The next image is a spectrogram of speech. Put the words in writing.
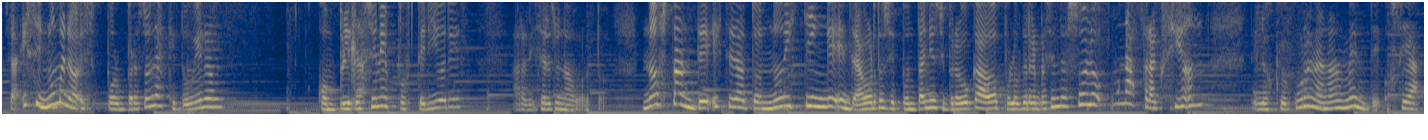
O sea, ese número es por personas que tuvieron complicaciones posteriores a realizarse un aborto. No obstante, este dato no distingue entre abortos espontáneos y provocados, por lo que representa solo una fracción de los que ocurren anualmente. O sea,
